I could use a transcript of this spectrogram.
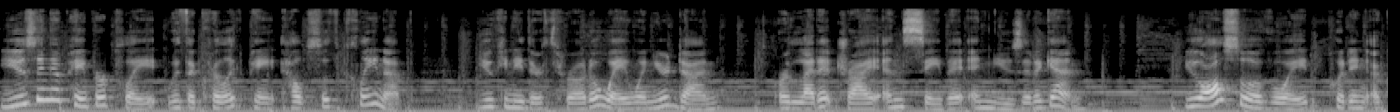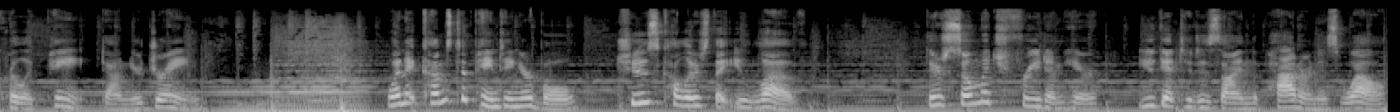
Using a paper plate with acrylic paint helps with cleanup. You can either throw it away when you're done or let it dry and save it and use it again. You also avoid putting acrylic paint down your drain. When it comes to painting your bowl, choose colors that you love there's so much freedom here, you get to design the pattern as well.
